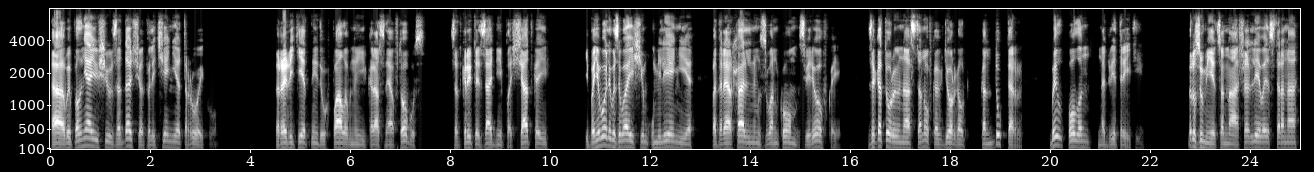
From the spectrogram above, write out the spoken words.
а выполняющую задачу отвлечения тройку. Раритетный двухпалубный красный автобус с открытой задней площадкой и поневоле вызывающим умиление патриархальным звонком с веревкой, за которую на остановках дергал кондуктор, был полон на две трети. Разумеется, наша левая сторона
